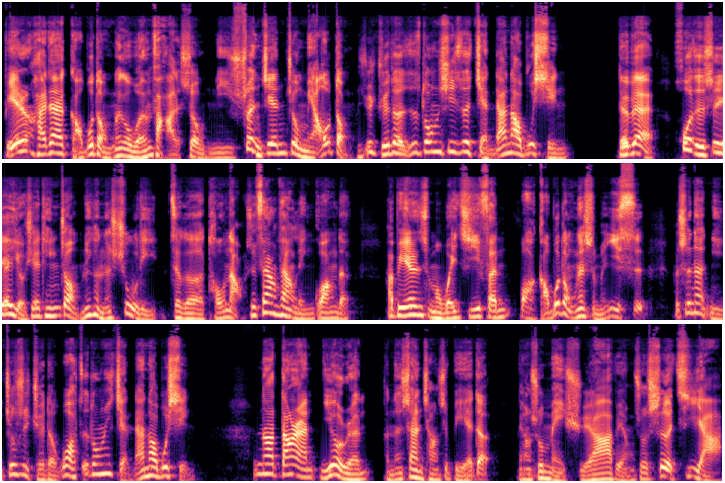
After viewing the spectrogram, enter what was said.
别人还在搞不懂那个文法的时候，你瞬间就秒懂，就觉得这东西是简单到不行。对不对？或者是也有些听众，你可能数理这个头脑是非常非常灵光的，啊，别人什么微积分，哇，搞不懂那什么意思。可是呢，你就是觉得哇，这东西简单到不行。那当然，也有人可能擅长是别的，比方说美学啊，比方说设计啊。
